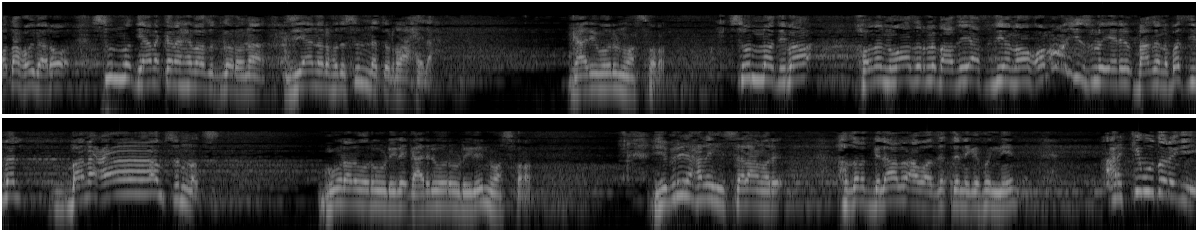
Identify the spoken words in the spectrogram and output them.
কথা হয়ে বেরো শূন্য জ্ঞান কেন হেফাজত করো না জিয়ানের হদে শূন্যতুর রাহেলা গাড়ি মরু নোয়াজ করো শূন্য দিবা হন নোয়াজ বাজে আছে দিয়ে ন হন এর বাজে না বাস ইবাল بن عام سنت لك وروديله غارر وروديله نواسفر جبريل عليه السلام حضرت بلال اوازت نگه فنين اركبو درگي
